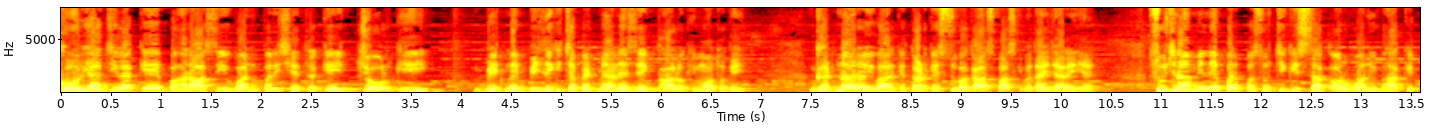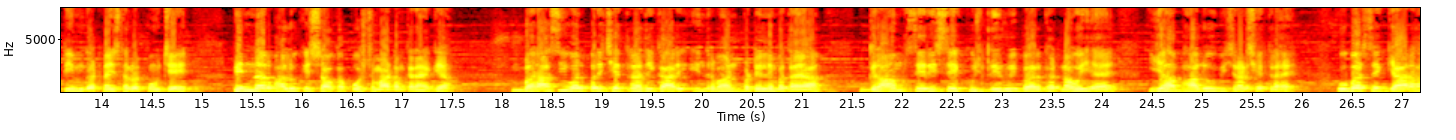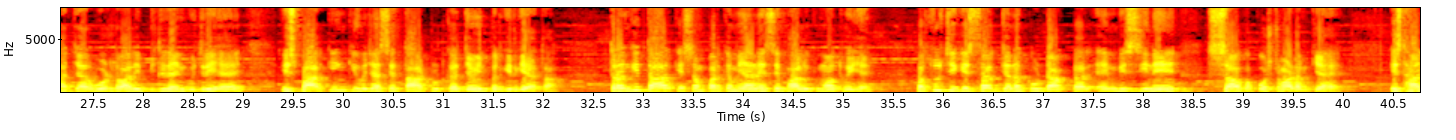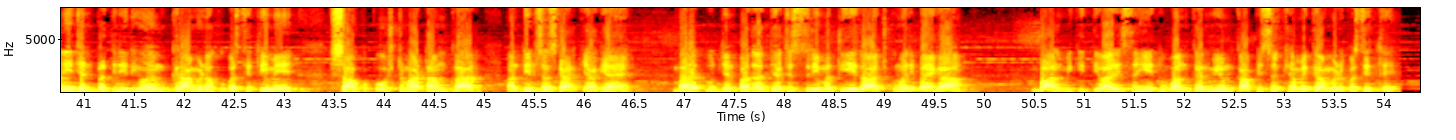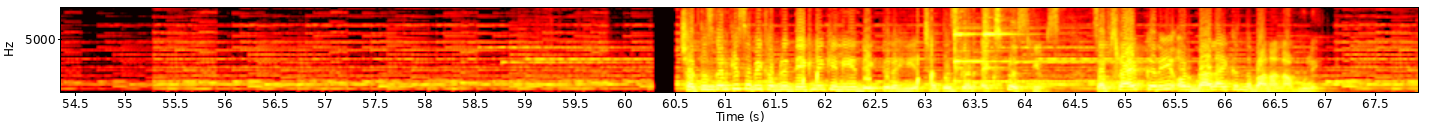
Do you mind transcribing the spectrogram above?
Korea जिला के Bahrasi one परिक्षेत्र के जोलगी बीट में बिजली की चपेट में आने से एक भालू की मौत हो गई। घटना रविवार के तड़के सुबह के आसपास की बताई जा रही है। सूचना मिलने पर पशु चिकित्सक और वन विभाग की टीम घटनास्थल पर पहुँचे। फिर नर भालू के शव का पोस्टमार्टम कराया गया। बरासी वन परिक्षेत्र अधिकारी इंद्रभान पटेल ने बताया, ग्राम सेरी से कुछ दूरी पर घटना हुई है। यह भालू विचरण क्षेत्र है। ऊपर से 11000 वोल्ट वाली बिजली लाइन गुजरी है। इस पार्किंग की वजह से तार टूटकर ज़मीन पर गिर गया था। तरंगी तार के संपर्क में आने से भालू की मौत हुई है। पशु चिकित्सक जनकपुर डॉक्टर एमबीसी ने शव का पोस्टमार्टम किया है। स्थानीय जनप्रतिनिधियों एवं ग्रामीणों की उपस्थिति में शव का पोस्टमार्टम कर अंतिम संस्कार किया गया है। भरतपुर जनपद अध्यक्ष श्रीमती राजकुमारी बैगा, वाल्मीकि तिवारी सहित वन कर्मियों काफ़ी संख्या में ग्रामीण उपस्थित थे। छत्तीसगढ़ की सभी खबरें देखने के लिए देखते रहिए छत्तीसगढ़ एक्सप्रेस न्यूज़। सब्सक्राइब करें और बेल आइकन दबाना ना भूलें।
